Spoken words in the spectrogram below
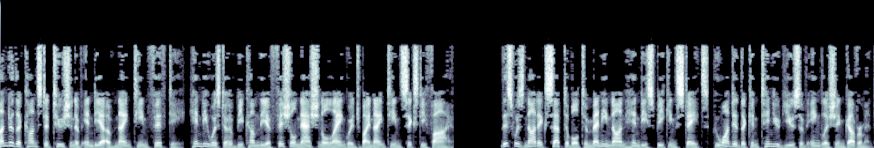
Under the Constitution of India of 1950, Hindi was to have become the official national language by 1965. This was not acceptable to many non-Hindi speaking states, who wanted the continued use of English in government.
